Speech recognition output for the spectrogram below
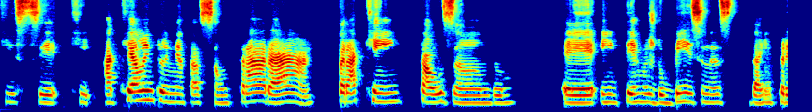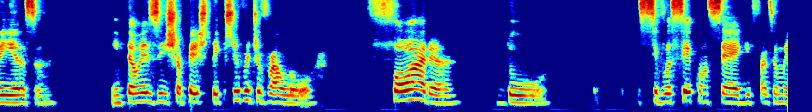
que, se, que aquela implementação trará para quem está usando, é, em termos do business da empresa. Então, existe a perspectiva de valor fora do se você consegue fazer uma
